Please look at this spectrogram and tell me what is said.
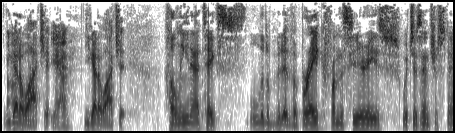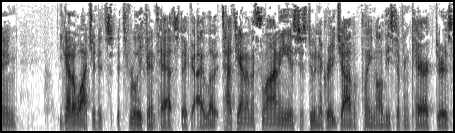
you got to watch it, man. You got to watch it. Helena takes a little bit of a break from the series, which is interesting. You got to watch it. It's it's really fantastic. I love it. Tatiana Maslany is just doing a great job of playing all these different characters,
